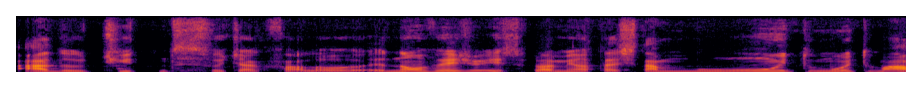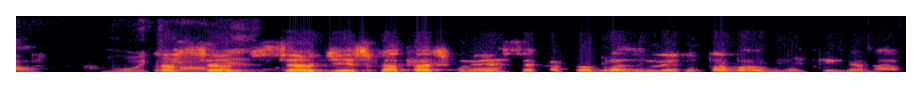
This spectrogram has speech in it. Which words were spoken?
a do título, não sei se o Thiago falou. Eu não vejo isso. Para mim, o Atlético está muito, muito mal. Muito não, mal. Se eu, se eu, disse que o Atlético ia ser campeão brasileiro, eu estava muito enganado.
